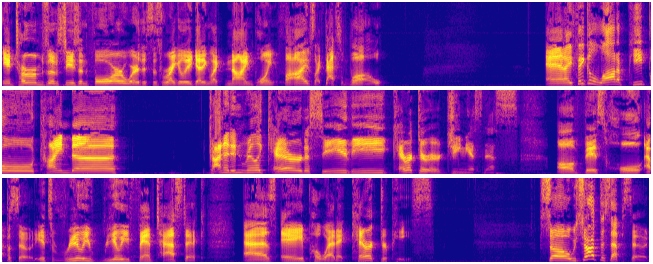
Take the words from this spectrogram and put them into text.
in terms of season 4 where this is regularly getting like 9.5s, like that's low. And I think a lot of people kind of kind of didn't really care to see the character geniusness of this whole episode. It's really really fantastic as a poetic character piece. So, we start this episode.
